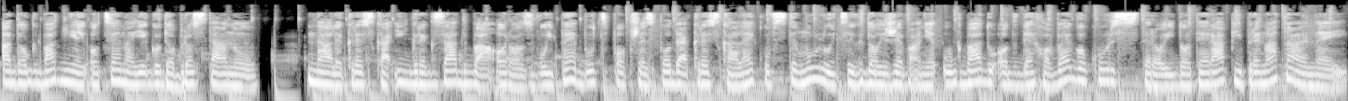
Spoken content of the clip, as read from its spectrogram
a dokładniej ocena jego dobrostanu. Nale kreska Y zadba o rozwój PBUC poprzez poda kreska leków stymulujących dojrzewanie układu oddechowego kurs steroidoterapii prenatalnej.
